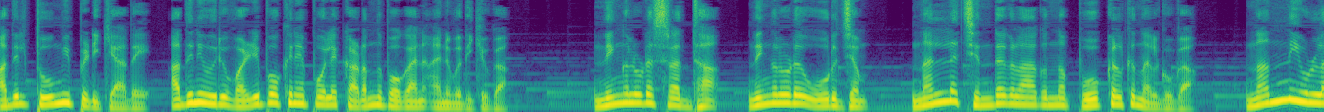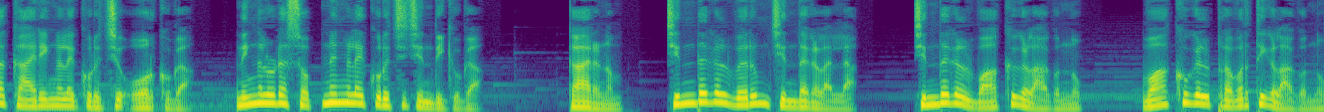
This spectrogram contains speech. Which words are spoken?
അതിൽ തൂങ്ങിപ്പിടിക്കാതെ അതിനെ ഒരു വഴിപോക്കനെ പോലെ കടന്നുപോകാൻ അനുവദിക്കുക. നിങ്ങളുടെ ശ്രദ്ധ നിങ്ങളുടെ ഊർജം നല്ല ചിന്തകളാകുന്ന പൂക്കൾക്ക് നൽകുക. നന്ദിയുള്ള കാര്യങ്ങളെക്കുറിച്ച് ഓർക്കുക. നിങ്ങളുടെ സ്വപ്നങ്ങളെക്കുറിച്ച് ചിന്തിക്കുക. കാരണം ചിന്തകൾ വെറും ചിന്തകളല്ല. ചിന്തകൾ വാക്കുകളാകുന്നു. വാക്കുകൾ പ്രവൃത്തികളാകുന്നു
